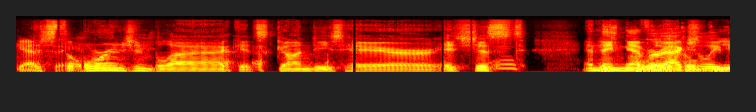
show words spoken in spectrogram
guessing. It's the orange and black. It's Gundy's hair. It's just, eh. And His they never actually pull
